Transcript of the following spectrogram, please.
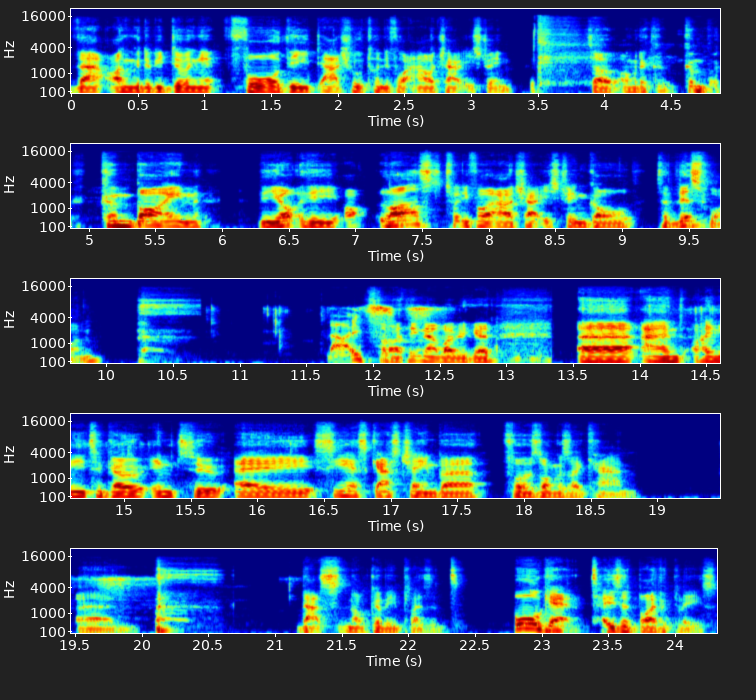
that I'm going to be doing it for the actual 24 hour charity stream. So I'm going to com- combine the the last 24 hour charity stream goal to this one. nice. So I think that might be good. Uh, and I need to go into a CS gas chamber for as long as I can. Um, that's not going to be pleasant. Or get tasered by the police.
